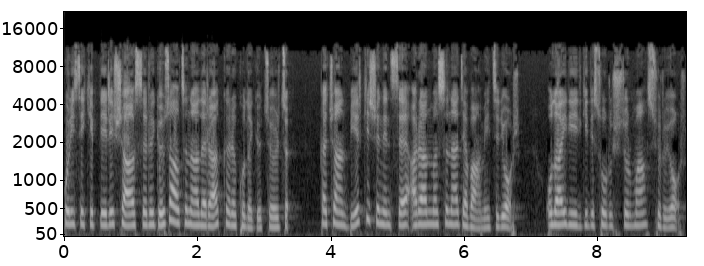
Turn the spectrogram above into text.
Polis ekipleri şahısları gözaltına alarak karakola götürdü. Kaçan bir kişinin ise aranmasına devam ediliyor. Olayla ilgili soruşturma sürüyor.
